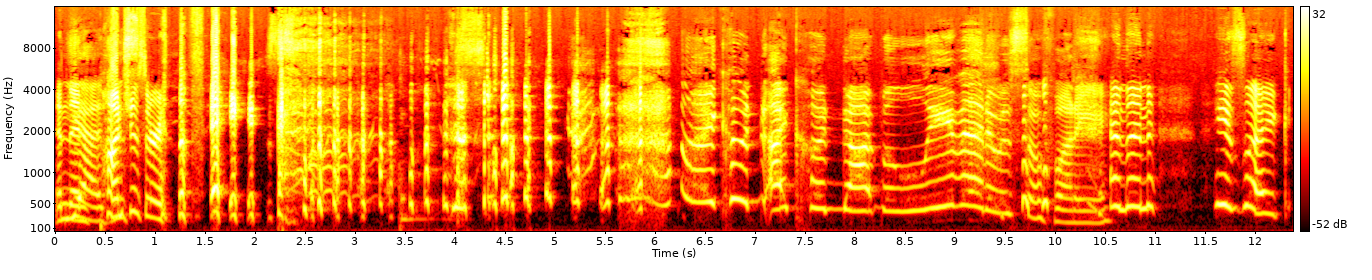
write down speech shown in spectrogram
and then Yeah, punches her in the face could I could not believe it. It was so funny. and then he's like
